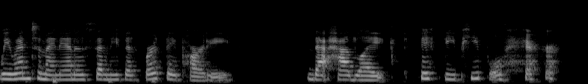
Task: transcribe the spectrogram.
we went to my Nana's 75th birthday party that had like 50 people there.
